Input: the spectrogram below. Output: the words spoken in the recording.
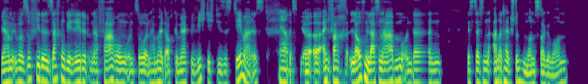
wir haben über so viele Sachen geredet und Erfahrungen und so und haben halt auch gemerkt, wie wichtig dieses Thema ist, ja. dass wir äh, einfach laufen lassen haben und dann ist das ein anderthalb Stunden Monster geworden.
